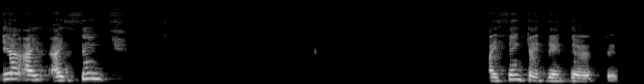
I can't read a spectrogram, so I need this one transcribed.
Yeah, I, I think I think that the, the, the,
